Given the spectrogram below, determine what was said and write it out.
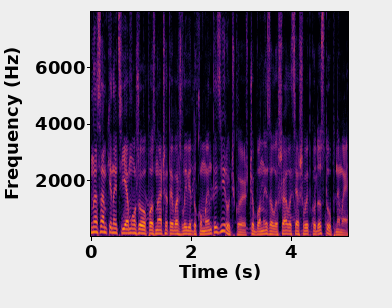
Насамкінець я можу позначити важливі документи зірочкою, щоб вони залишалися швидко доступними.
